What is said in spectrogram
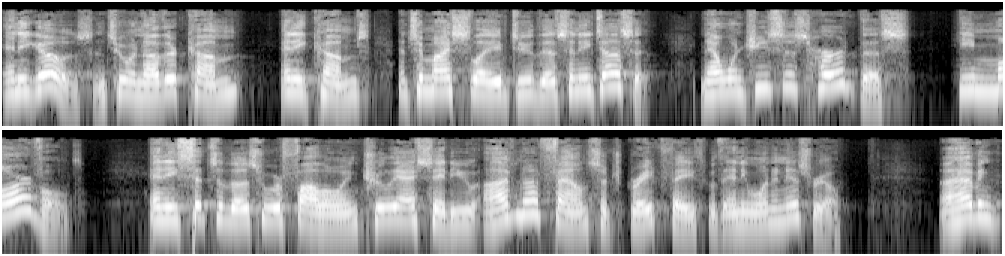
and he goes, and to another, Come, and he comes, and to my slave, Do this, and he does it. Now, when Jesus heard this, he marveled. And he said to those who were following, Truly I say to you, I've not found such great faith with anyone in Israel. Now, having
